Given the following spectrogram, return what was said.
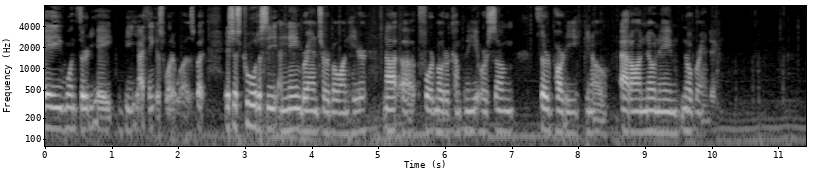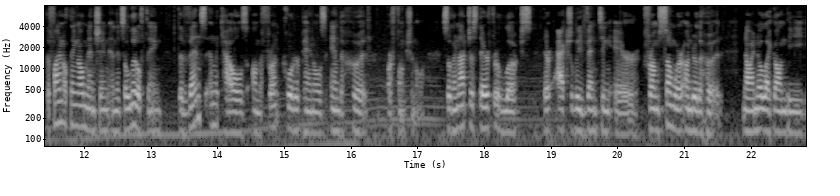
A138B, I think is what it was. But it's just cool to see a name brand turbo on here, not a Ford Motor Company or some third party, you know, add on, no name, no branding. The final thing I'll mention, and it's a little thing, the vents and the cowls on the front quarter panels and the hood are functional. So they're not just there for looks, they're actually venting air from somewhere under the hood. Now I know like on the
